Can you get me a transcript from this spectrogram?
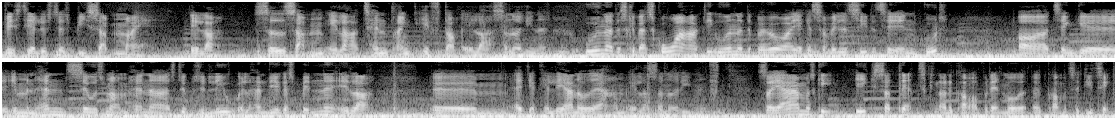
hvis de har lyst til at spise sammen med mig, eller sidde sammen, eller tage en drink efter, eller sådan noget lignende. Uden at det skal være scoreagtigt, uden at det behøver, jeg kan så vel sige det til en gut, og tænke, jamen han ser ud som om, han har styr på sit liv, eller han virker spændende, eller øh, at jeg kan lære noget af ham, eller sådan noget lignende. Så jeg er måske ikke så dansk, når det kommer på den måde, øh, kommer til de ting.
